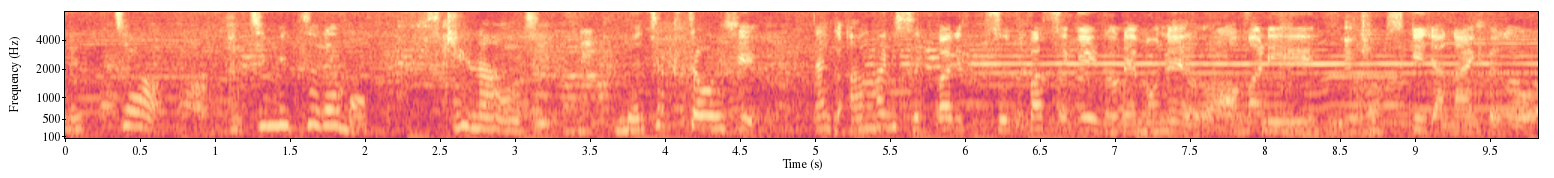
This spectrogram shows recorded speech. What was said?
めっちゃ蜂蜜レモン好きな味。めちゃくちゃ美味しい。なんかあんまり酸っぱり酸っぱすぎるレモネードはあまり好きじゃないけど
